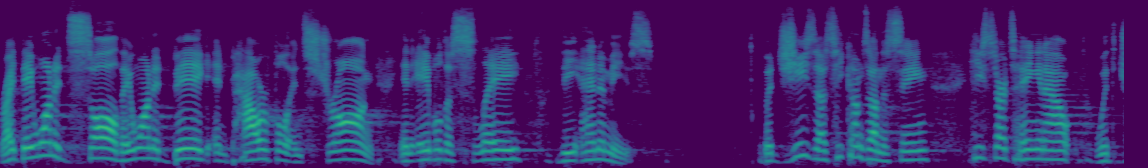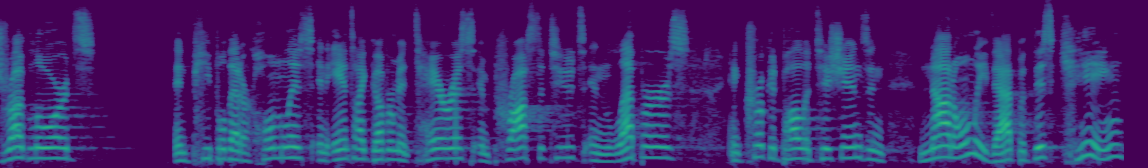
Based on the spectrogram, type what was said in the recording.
right? They wanted Saul, they wanted big and powerful and strong and able to slay the enemies. But Jesus, he comes on the scene, he starts hanging out with drug lords and people that are homeless and anti government terrorists and prostitutes and lepers and crooked politicians. And not only that, but this king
